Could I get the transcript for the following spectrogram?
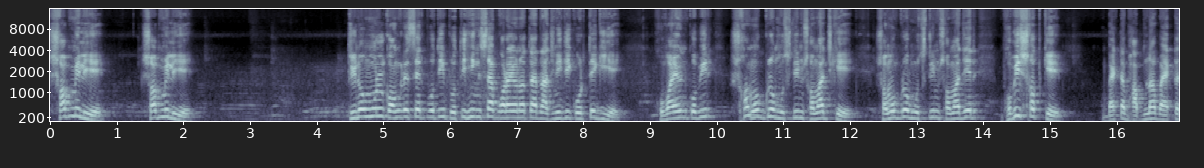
সব মিলিয়ে সব মিলিয়ে তৃণমূল কংগ্রেসের প্রতি প্রতিহিংসা পরায়ণতার রাজনীতি করতে গিয়ে হুমায়ুন কবির সমগ্র মুসলিম সমাজকে, সমগ্র মুসলিম সমাজের ভবিষ্যৎকে বা একটা ভাবনা বা একটা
